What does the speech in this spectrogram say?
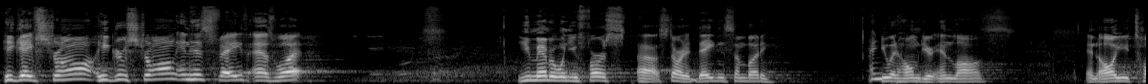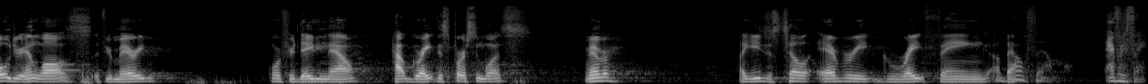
He gave strong, he grew strong in his faith as what? You remember when you first uh, started dating somebody and you went home to your in laws and all you told your in laws, if you're married or if you're dating now, how great this person was? Remember? Like you just tell every great thing about them. Everything.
